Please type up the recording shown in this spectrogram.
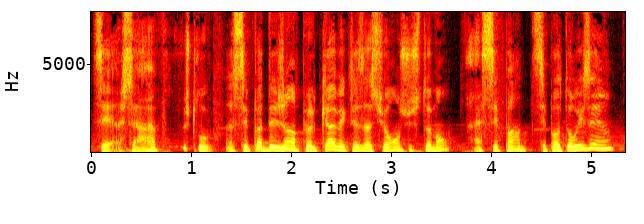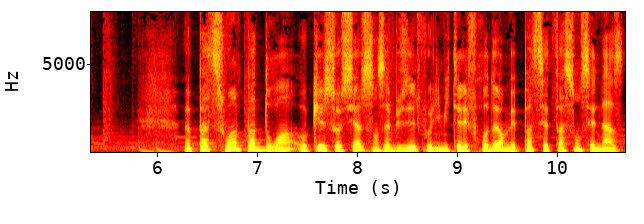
C'est affreux, je trouve. C'est pas déjà un peu le cas avec les assurances, justement ah, C'est pas, pas autorisé. Hein euh, pas de soins, pas de droits. Ok, le social, sans abuser, il faut limiter les fraudeurs, mais pas de cette façon, c'est naze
